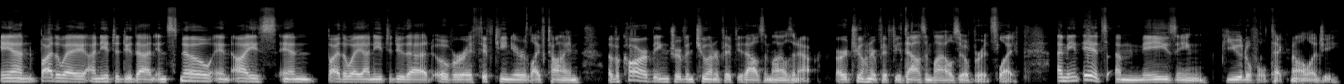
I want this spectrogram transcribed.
And by the way, I need to do that in snow and ice. And by the way, I need to do that over a 15 year lifetime of a car being driven 250,000 miles an hour or 250,000 miles over its life. I mean, it's amazing, beautiful technology.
